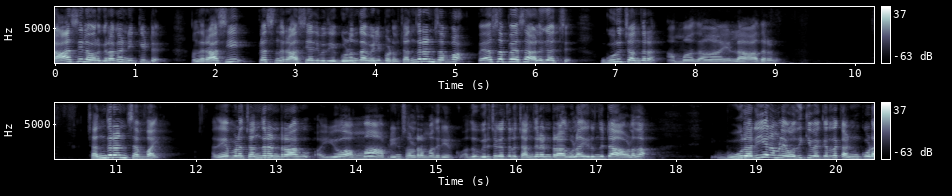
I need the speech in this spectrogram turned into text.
ராசியில் ஒரு கிரகம் நிற்கிட்டு அந்த ராசி ப்ளஸ் இந்த ராசியாதிபதி குணம் தான் வெளிப்படும். சந்திரன் செவ்வா பேச பேச அழுகாச்சு. குரு சந்திரன் அம்மா தான் எல்லாம் ஆதரவு. சந்திரன் செவ்வாய் அதே போல் சந்திரன் ராகு. ஐயோ அம்மா அப்படின்னு சொல்கிற மாதிரி இருக்கும். அதுவும் விருச்சகத்தில் சந்திரன் ராகுலாம் இருந்துட்டா அவ்வளோதான் ஊரறிய நம்மளை ஒதுக்கி வைக்கிறத கண் கூட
